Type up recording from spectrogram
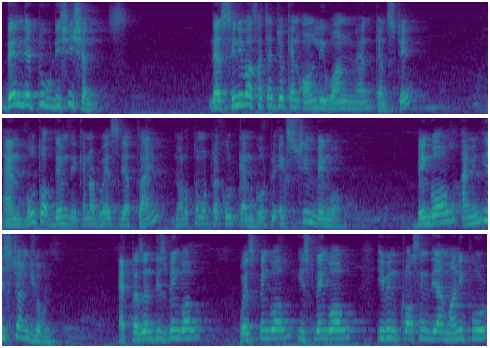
Then they took decisions that Srinivasacharya can only one man can stay, and both of them, they cannot waste their time. Narottama can go to extreme Bengal. Bengal, I mean eastern zone. At present, this Bengal, West Bengal, East Bengal, even crossing their Manipur,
